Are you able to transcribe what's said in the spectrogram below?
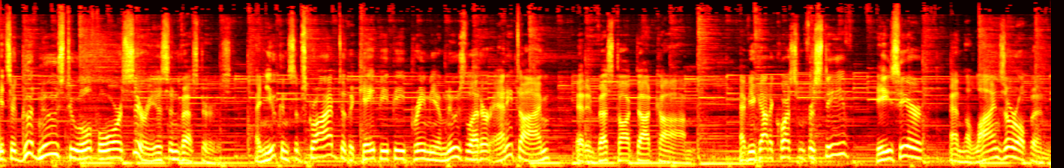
It's a good news tool for serious investors. And you can subscribe to the KPP Premium newsletter anytime at investtalk.com. Have you got a question for Steve? He's here, and the lines are open.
